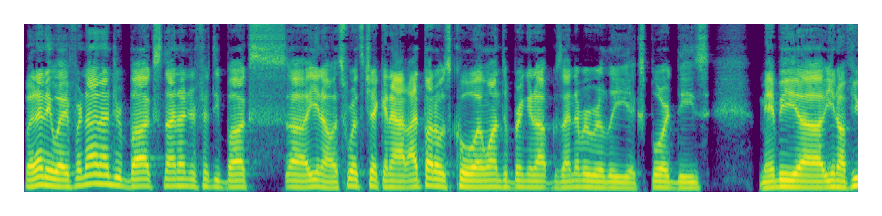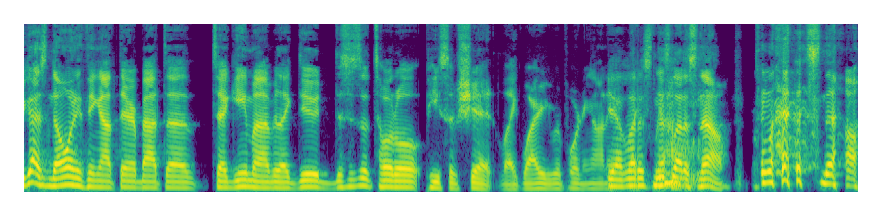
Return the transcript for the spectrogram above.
but anyway, for nine hundred bucks, nine hundred fifty bucks, uh, you know, it's worth checking out. I thought it was cool. I wanted to bring it up because I never really explored these. Maybe, uh, you know, if you guys know anything out there about the Tagima, I'd be like, dude, this is a total piece of shit. Like, why are you reporting on it? Yeah, let Like, us Please let us know. let us know.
